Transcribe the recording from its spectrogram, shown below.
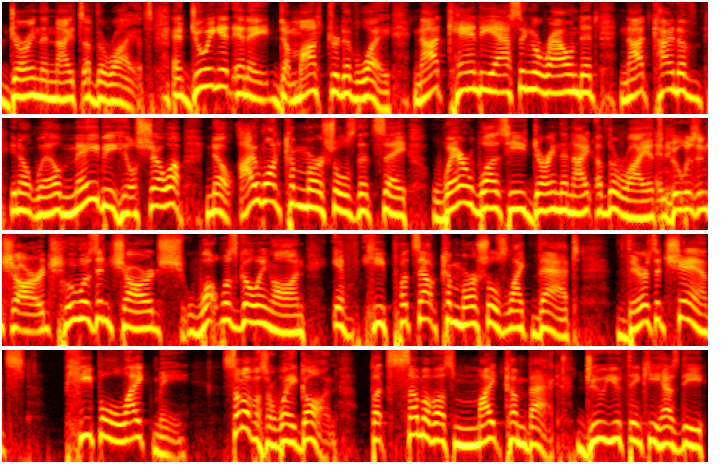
during the nights of the riots and doing it in a demonstrative way, not candy assing around it, not kind of, you know, well, maybe he'll show up. No, I want commercials that say, where was he during the night of the riots? And who was in charge? who was in charge, what was going on. If he puts out commercials like that, there's a chance people like me, some of us are way gone, but some of us might come back. Do you think he has the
